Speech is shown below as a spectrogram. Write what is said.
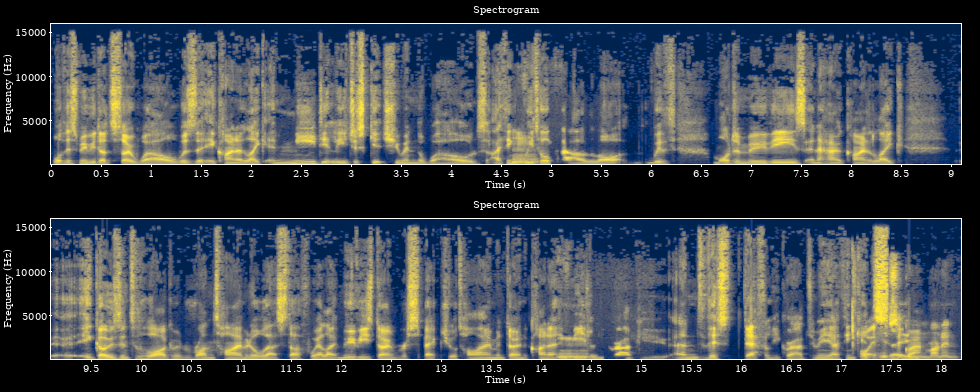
what this movie did so well was that it kind of like immediately just gets you in the world. I think we Mm. talk about a lot with modern movies and how kind of like it goes into the whole argument runtime and all that stuff where like movies don't respect your time and don't kind of Mm. immediately grab you. And this definitely grabbed me. I think Oh, it it's hits the ground running.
